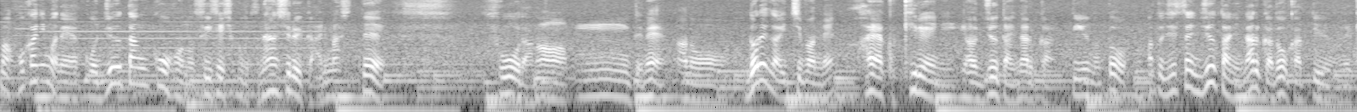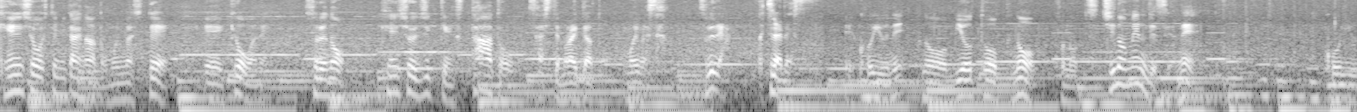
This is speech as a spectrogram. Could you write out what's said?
まあ、他にもねこう絨毯候補の水生植物何種類かありましてそうだなうんってねあのどれが一番ね早く綺麗に絨毯になるかっていうのとあと実際に絨毯になるかどうかっていうのをね検証してみたいなと思いまして、えー、今日はねそれの検証実験スタートさせてもらいたいと思いました。それではこちらです。こういうねのビオトープのこの土の面ですよね。こういう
